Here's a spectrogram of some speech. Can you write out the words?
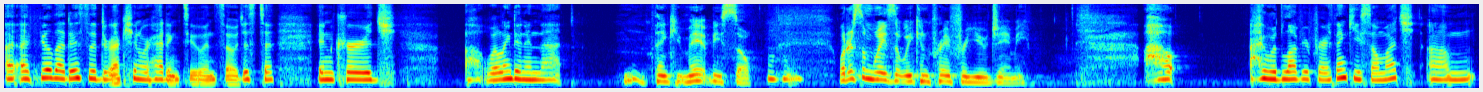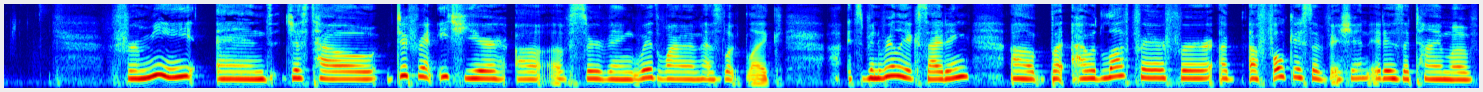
I, I feel that is the direction we're heading to, and so just to encourage uh, Willingdon in that. Thank you. May it be so. What are some ways that we can pray for you, Jaimee? Oh, I would love your prayer. Thank you so much. Um, for me and just how different each year uh, of serving with YWAM has looked like. It's been really exciting, uh, but I would love prayer for a, a, focus of vision. It is a time of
